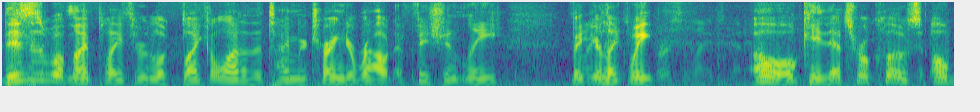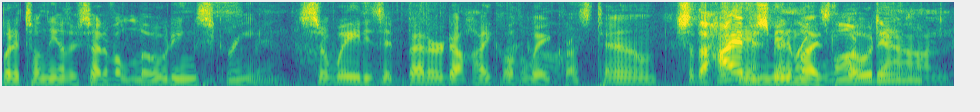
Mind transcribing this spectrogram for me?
This is what my playthrough looked like a lot of the time. You're trying to route efficiently, but you're like, wait, oh, okay, that's real close. Oh, but it's on the other side of a loading screen. So wait, is it better to hike all the way across town? So the hive and has been like locked loading? down.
